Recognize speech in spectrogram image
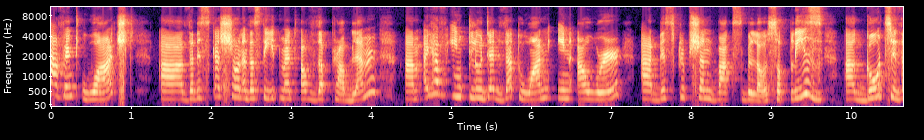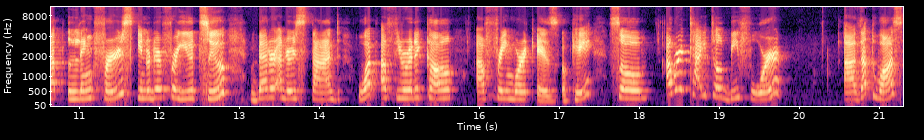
haven't watched uh, the discussion and the statement of the problem, um, I have included that one in our uh, description box below. So please uh, go to that link first in order for you to better understand what a theoretical uh, framework is, okay? So our title before, uh, that was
